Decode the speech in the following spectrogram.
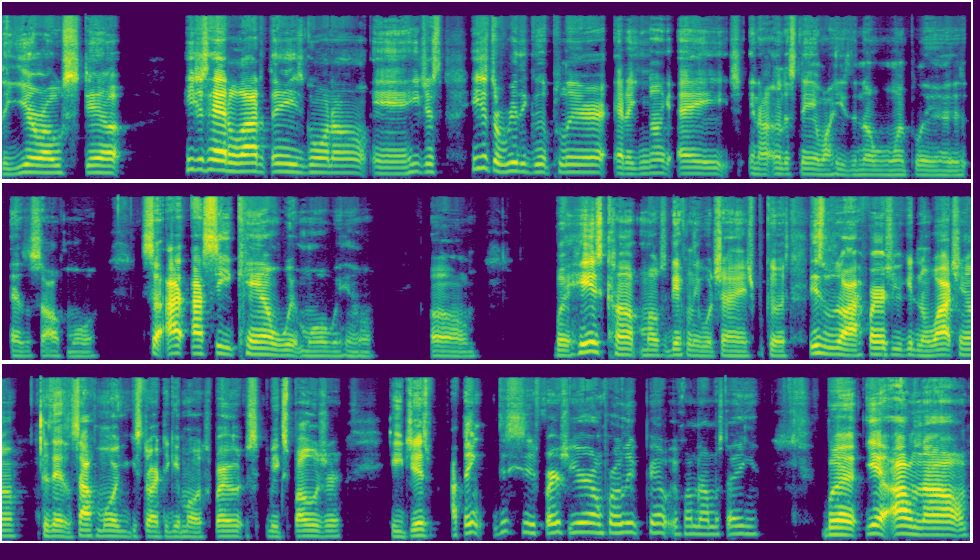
the Euro step. He just had a lot of things going on, and he just he's just a really good player at a young age, and I understand why he's the number one player as, as a sophomore. So I, I see Cam Whitmore with him. Um, but his comp most definitely will change because this was our first year getting to watch him. Because as a sophomore, you can start to get more exposure. He just, I think this is his first year on Pro League if I'm not mistaken. But yeah, I don't know.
